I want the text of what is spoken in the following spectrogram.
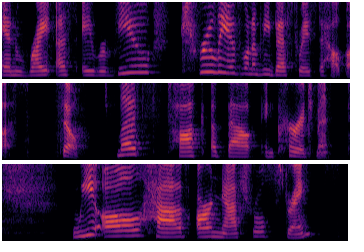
and write us a review. Truly is one of the best ways to help us. So, Let's talk about encouragement. We all have our natural strengths.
